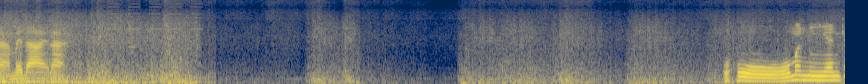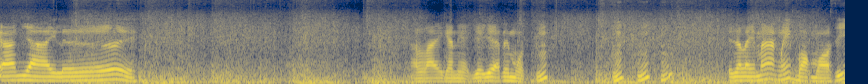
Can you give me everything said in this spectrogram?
นะไม่ได้นะ อ้โห มันเนียนการใหญ่เลย อะไรกันเนี่ย เยอะแยะไปหมดเป็นอะไรมากไหมบอกหมอสิ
